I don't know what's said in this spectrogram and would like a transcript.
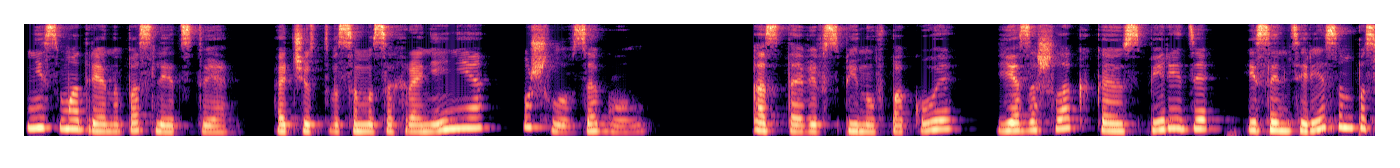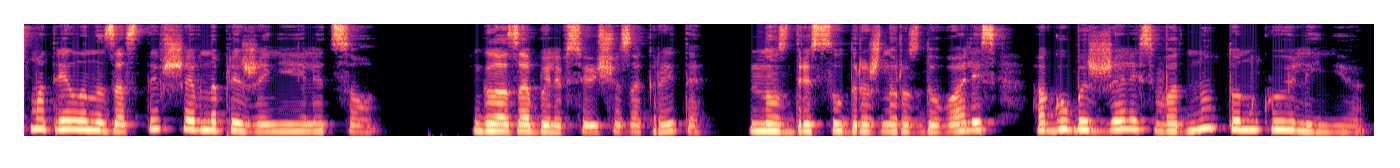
несмотря на последствия, а чувство самосохранения ушло в загул. Оставив спину в покое, я зашла к Каю спереди и с интересом посмотрела на застывшее в напряжении лицо. Глаза были все еще закрыты, ноздри судорожно раздувались, а губы сжались в одну тонкую линию.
